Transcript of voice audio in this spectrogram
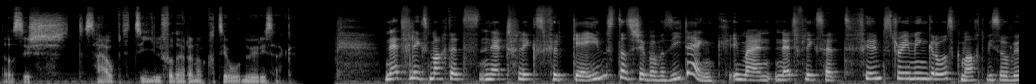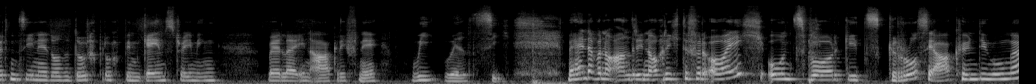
Das ist das Hauptziel von dieser Aktion, würde ich sagen. Netflix macht jetzt Netflix für Games. Das ist eben, was ich denke. Ich meine, Netflix hat Filmstreaming groß gemacht. Wieso würden sie nicht oder Durchbruch beim Game Streaming in Angriff nehmen We will see. Wir haben aber noch andere Nachrichten für euch. Und zwar gibt es grosse Ankündigungen.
